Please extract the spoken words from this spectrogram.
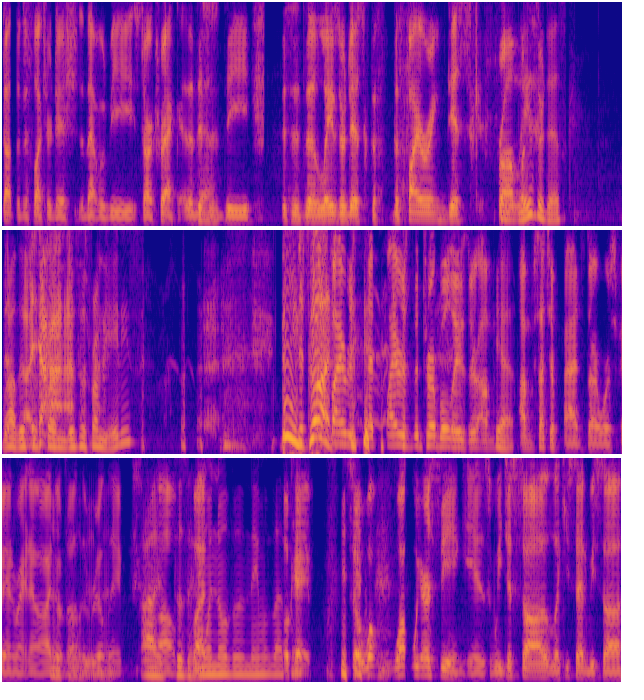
not the deflector dish that would be Star Trek. This Yeah. is the this is the laser disc the the firing disc from the laser disc. Wow, this is from this is from the 80s. Boom, done. that fires that fires the turbo laser. I'm Yeah, I'm such a bad Star Wars fan right now. I don't know the good, real man. name. I, Um, does but- anyone know the name of that? thing? Okay, so what what we are seeing is we just saw, like you said, we saw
